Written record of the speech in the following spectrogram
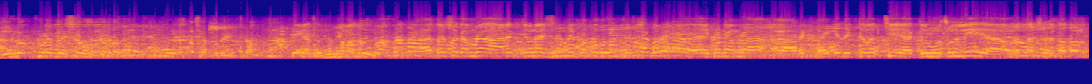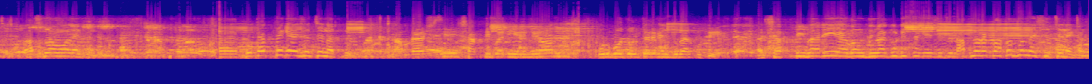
দুই লক্ষেরও বেশিও হতে পারে। আশা করি ঠিক আছে ধন্যবাদ। দর্শক আমরা আরেকজনের সাথে কথা বলার চেষ্টা করব। এখানে আমরা আরেক ভাইকে দেখতে পাচ্ছি একজন মুসল্লি আমরা তার সাথে কথা বলার চেষ্টা করব। আসসালামু আলাইকুম। আহ, কোথার থেকে এসেছেন আপনি? আমরা আসছি সাতটিবাড়ি ইউনিয়ন পূর্ব দলচর দুরাকুটি। এবং দুরাকুটি থেকে এসেছেন আপনারা কতজন এসেছেন এখানে?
